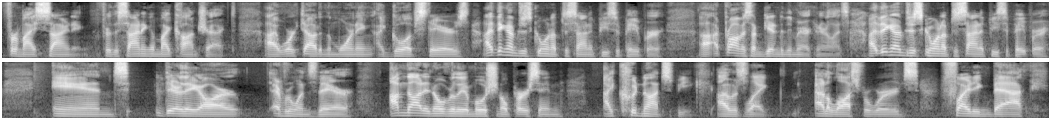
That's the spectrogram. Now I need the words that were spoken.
for my signing, for the signing of my contract. I worked out in the morning. I go upstairs. I think I'm just going up to sign a piece of paper. Uh, I promise I'm getting to the American Airlines. I think I'm just going up to sign a piece of paper. And there they are. Everyone's there. I'm not an overly emotional person. I could not speak. I was like at a loss for words, fighting back,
